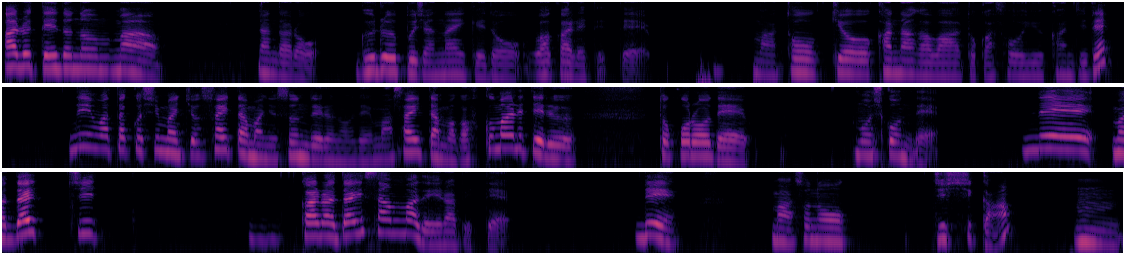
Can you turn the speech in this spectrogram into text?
ある程度の、まあ、なんだろう、グループじゃないけど分かれてて、まあ、東京、神奈川とかそういう感じで。で、私、まあ一応埼玉に住んでるので、まあ埼玉が含まれてるところで申し込んで、で、まあ第1から第3まで選べて、で、まあその実施館、うん、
